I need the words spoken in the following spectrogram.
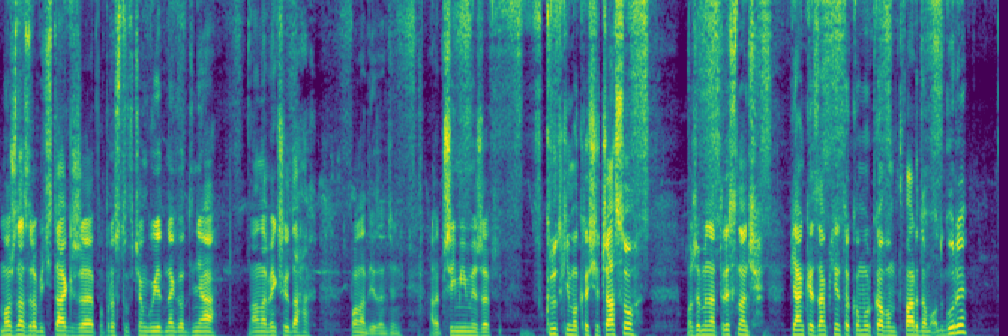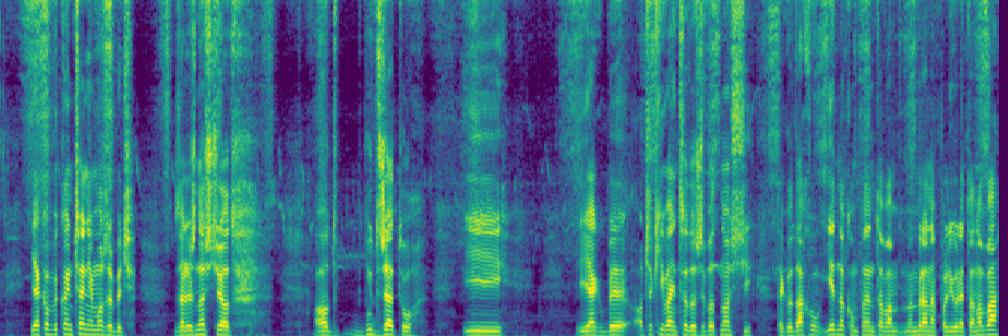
można zrobić tak, że po prostu w ciągu jednego dnia, no na większych dachach ponad jeden dzień, ale przyjmijmy, że w, w krótkim okresie czasu możemy natrysnąć piankę zamknięto-komórkową twardą od góry. Jako wykończenie może być w zależności od, od budżetu i, i jakby oczekiwań co do żywotności tego dachu jednokomponentowa membrana poliuretanowa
